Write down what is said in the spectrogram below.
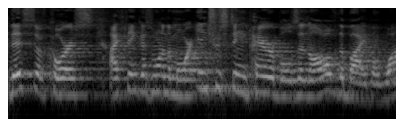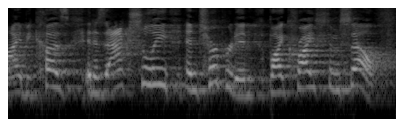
This, of course, I think is one of the more interesting parables in all of the Bible. Why? Because it is actually interpreted by Christ himself.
